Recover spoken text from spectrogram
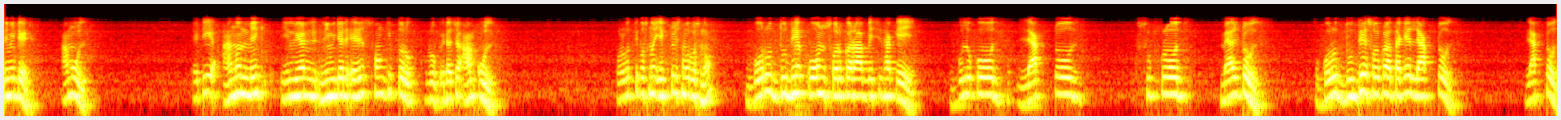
limited, Amul. এটি আনন্দ মিল্ক ইউনিয়ন লিমিটেড এর সংক্ষিপ্ত রূপ রূপ। এটা হচ্ছে আমুল। পরবর্তী প্রশ্ন, একচল্লিশ নম্বর প্রশ্ন। গরুর দুধে কোন শর্করা বেশি থাকে? Glucose, lactose, sucrose, maltose. গরুর দুধে শর্করা থাকে ল্যাকটোজ। ল্যাকটোজ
